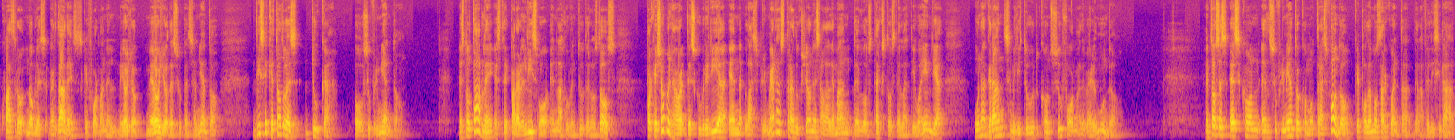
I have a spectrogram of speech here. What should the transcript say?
cuatro nobles verdades que forman el meollo, de su pensamiento dice que todo es dukkha o sufrimiento. Es notable este paralelismo en la juventud de los dos, porque Schopenhauer descubriría en las primeras traducciones al alemán de los textos de la antigua India una gran similitud con su forma de ver el mundo. Entonces es con el sufrimiento como trasfondo que podemos dar cuenta de la felicidad.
